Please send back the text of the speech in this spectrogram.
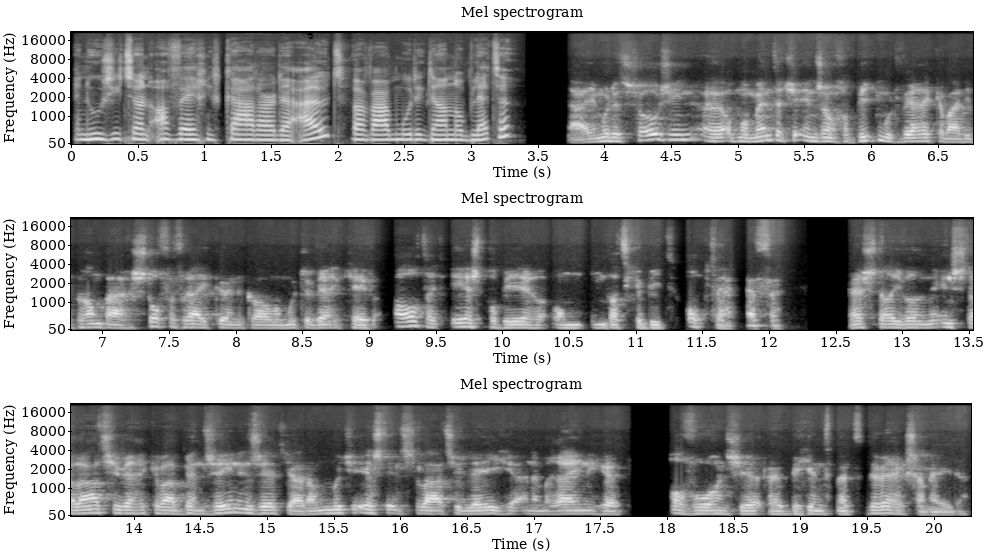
En hoe ziet zo'n afwegingskader eruit? Waar, waar moet ik dan op letten? Nou, je moet het zo zien, uh, op het moment dat je in zo'n gebied moet werken waar die brandbare stoffen vrij kunnen komen, moet de werkgever altijd eerst proberen om, om dat gebied op te heffen. stel je wil in een installatie werken waar benzine in zit, ja, dan moet je eerst de installatie legen en hem reinigen alvorens je uh, begint met de werkzaamheden.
